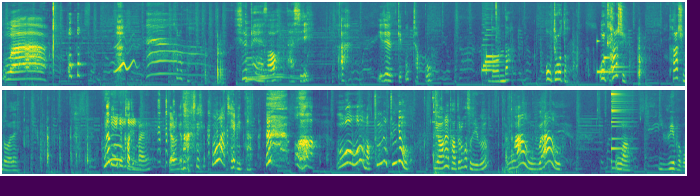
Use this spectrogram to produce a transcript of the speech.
우와. 어, 어. 큰일 났다. 실패해서 다시 아 이제 이렇게 꾹 잡고 넣는다. 오 들어갔다. 오 이렇게 하나씩 하나씩 넣어야 돼. 는 거짓말. 여러 개 넣어야지. 우와 재밌다. 우와 오막 충격 충격. 이 안에 다 들어갔어 지금. 와우 와우. 우와 이 위에 봐봐.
